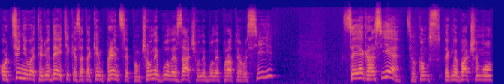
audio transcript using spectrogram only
оцінювати людей тільки за таким принципом, чи вони були за, чи вони були проти Росії, це якраз є цілком, як ми бачимо,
